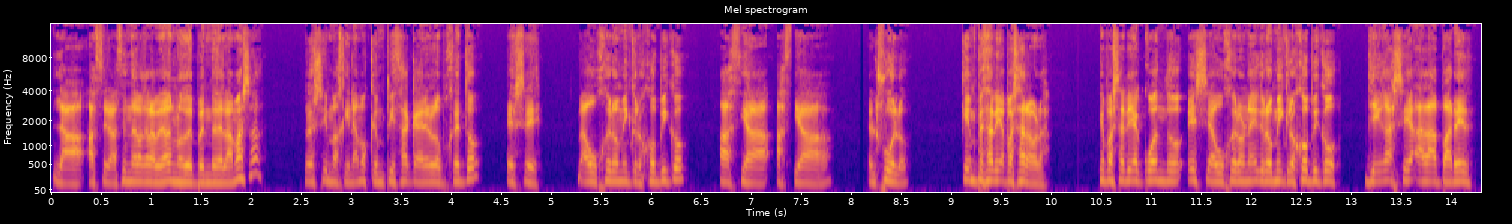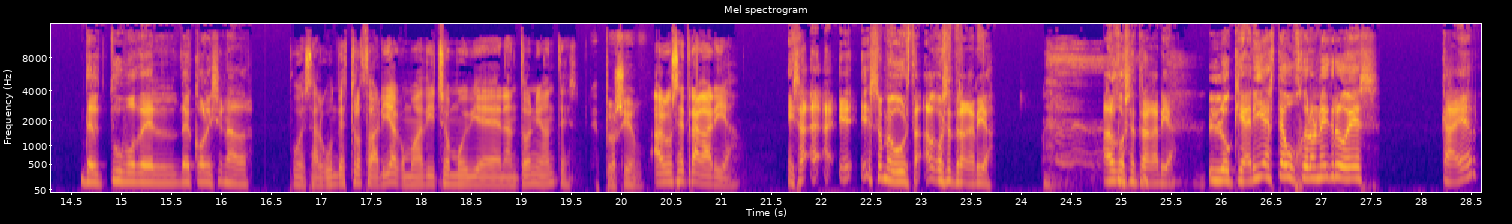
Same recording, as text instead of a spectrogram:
La aceleración de la gravedad no depende de la masa. Entonces imaginamos que empieza a caer el objeto, ese agujero microscópico, hacia, hacia el suelo. ¿Qué empezaría a pasar ahora? ¿Qué pasaría cuando ese agujero negro microscópico llegase a la pared del tubo del, del colisionador? Pues algún destrozo haría, como ha dicho muy bien Antonio antes. Explosión. Algo se tragaría. Esa- eh, eh, eso me gusta, algo se tragaría. Algo se tragaría. Lo que haría este agujero negro es caer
